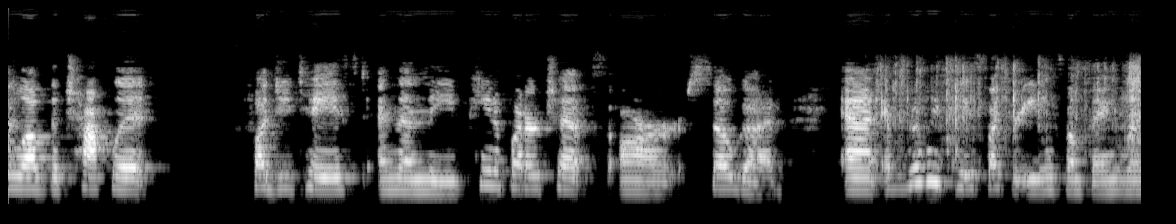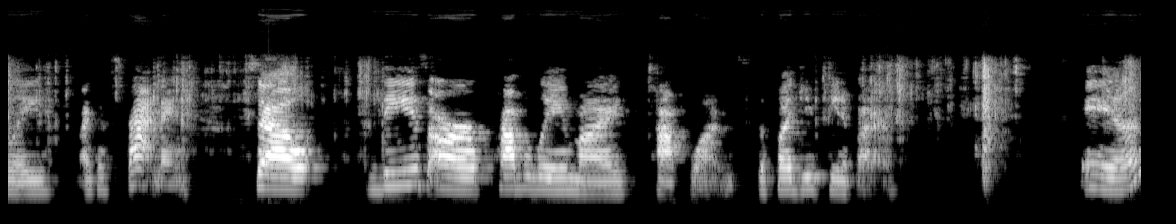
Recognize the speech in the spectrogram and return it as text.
love the chocolate fudgy taste and then the peanut butter chips are so good. And it really tastes like you're eating something really, I guess, fattening. So these are probably my top ones, the fudgy peanut butter. And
